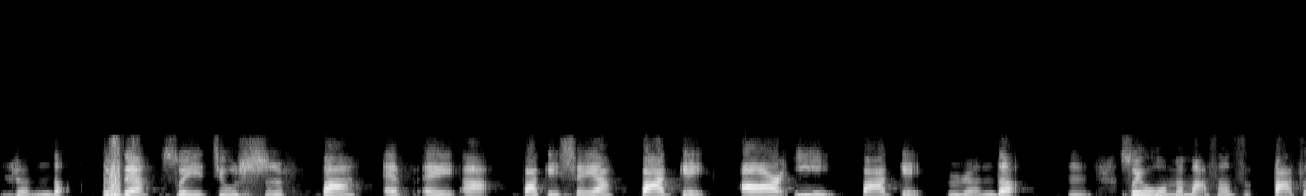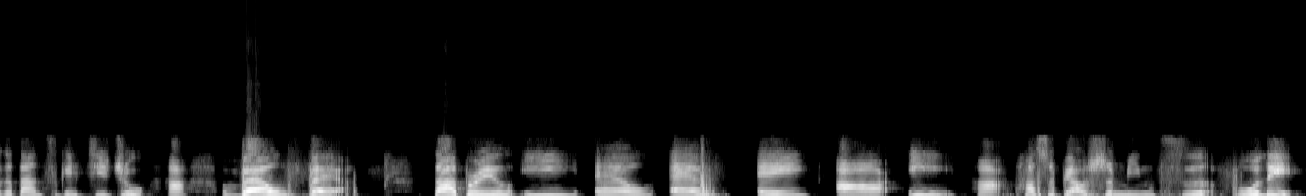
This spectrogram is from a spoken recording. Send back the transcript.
人的，对不对？所以就是发 F A 啊，发给谁呀？发给 R E，发给人的。嗯，所以我们马上把这个单词给记住啊，welfare，w e l f a r e，哈，它是表示名词福利。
